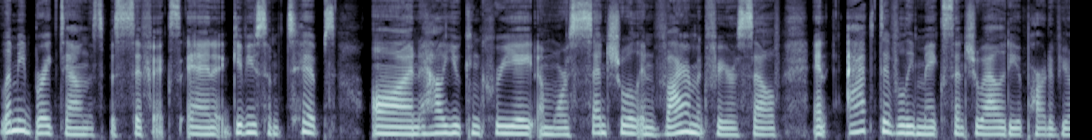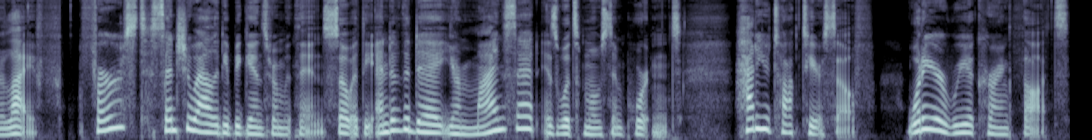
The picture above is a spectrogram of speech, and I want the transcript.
let me break down the specifics and give you some tips on how you can create a more sensual environment for yourself and actively make sensuality a part of your life. First, sensuality begins from within. So at the end of the day, your mindset is what's most important. How do you talk to yourself? What are your reoccurring thoughts?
